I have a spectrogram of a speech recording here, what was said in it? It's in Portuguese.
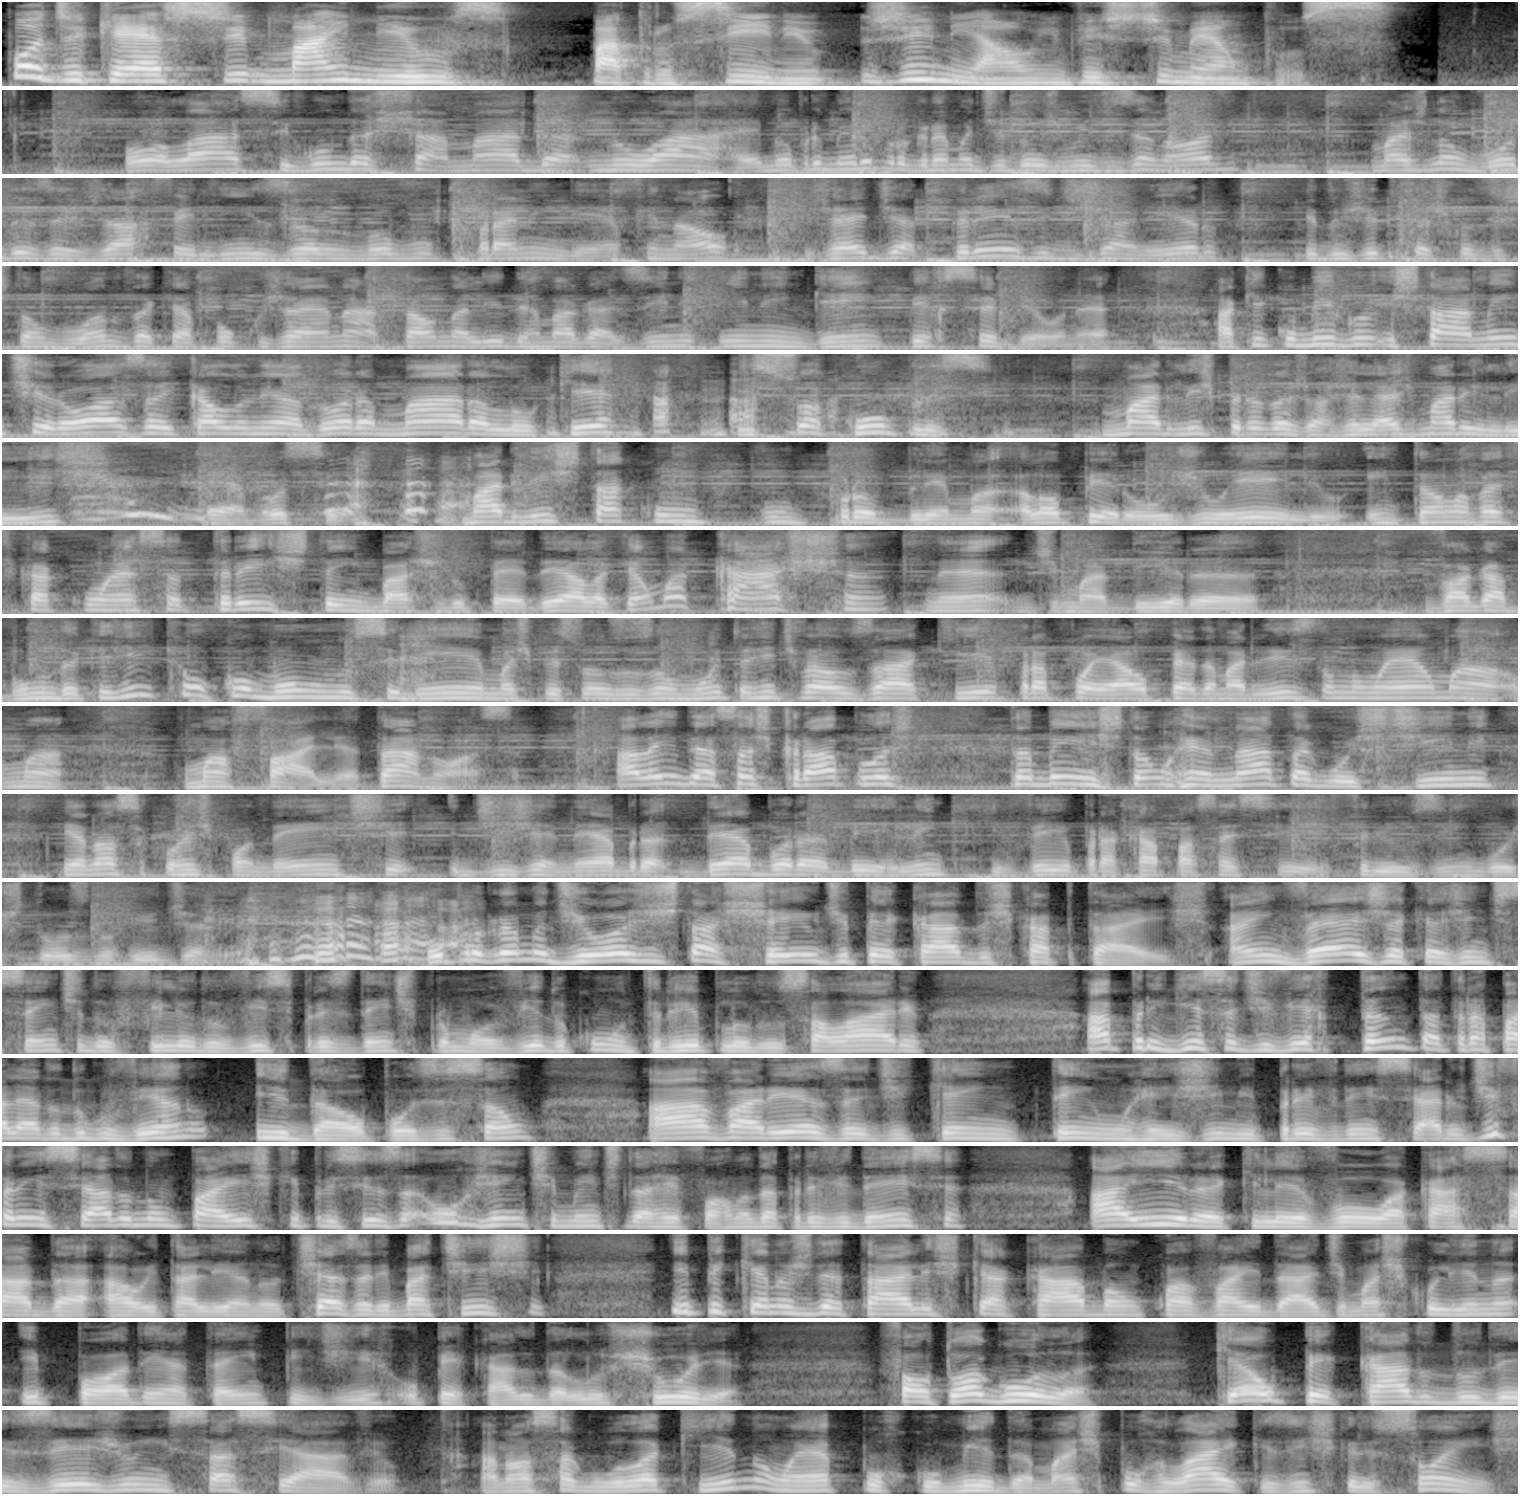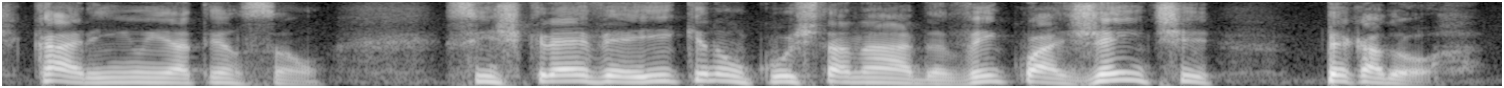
Podcast My News. Patrocínio Genial Investimentos. Olá, segunda chamada no ar. É meu primeiro programa de 2019, mas não vou desejar feliz ano novo para ninguém. Afinal, já é dia 13 de janeiro e do jeito que as coisas estão voando, daqui a pouco já é Natal na Líder Magazine e ninguém percebeu, né? Aqui comigo está a mentirosa e caluniadora Mara Luque e sua cúmplice, Marilis Pereira Jorge. Aliás, Marilis, é você. Marilis está com um problema, ela operou o joelho, então ela vai ficar com essa 3T embaixo do pé dela, que é uma caixa, né, de madeira vagabunda, que é comum no cinema, as pessoas usam muito, a gente vai usar aqui para apoiar o pé da Marilis, então não é uma, uma, uma falha, tá, nossa? Além dessas crápulas, também estão Renata Agostini e a nossa correspondente de Genebra, Débora Berlink, que veio para cá passar esse friozinho gostoso no Rio de Janeiro. o programa de hoje está cheio de pecados capitais. A inveja que a gente sente do filho do vice-presidente promovido com o triplo do salário, a preguiça de ver tanta atrapalhada do governo e da oposição, a avareza de quem tem um regime previdenciário diferenciado num país que precisa urgentemente da reforma da Previdência, a ira que levou a caçada ao italiano Cesare Battisti e pequenos detalhes que acabam com a vaidade masculina e podem até impedir o pecado da luxúria. Faltou a gula que é o pecado do desejo insaciável. A nossa gula aqui não é por comida, mas por likes, inscrições, carinho e atenção. Se inscreve aí que não custa nada. Vem com a gente, pecador!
